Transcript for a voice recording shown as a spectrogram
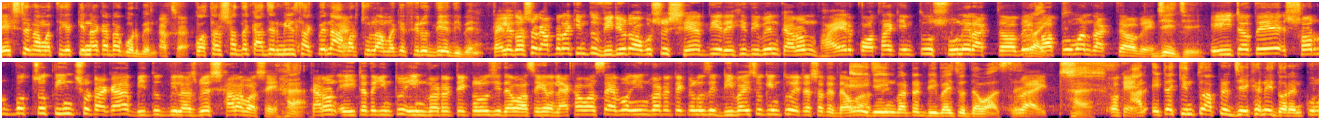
নেক্সট টাইম আমার থেকে কেনাকাটা করবেন। আচ্ছা। কথার সাথে কাজের মিল থাকবে না আমার চুলা আমাকে ফেরত দিয়ে দিবেন। তাইলে দর্শক আপনারা কিন্তু ভিডিওটা অবশ্যই শেয়ার দিয়ে রেখে দিবেন কারণ ভাইয়ের কথা কিন্তু শুনে রাখতে হবে বা প্রমাণ রাখতে হবে। জি জি। এইটাতে সর্বোচ্চ তিনশো টাকা বিদ্যুৎ বিল আসবে সারা মাসে। হ্যাঁ। কারণ এইটাতে কিন্তু ইনভার্টার টেকনোলজি দেওয়া আছে এখানে লেখাও আছে এবং ইনভার্টার টেকনোলজি ডিভাইসও কিন্তু এটার সাথে দেওয়া আছে এই যে ইনভার্টার ডিভাইসও দেওয়া আছে। রাইট হ্যাঁ। ওকে আর এটা কিন্তু আপনি যেখানেই ধরেন কোন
